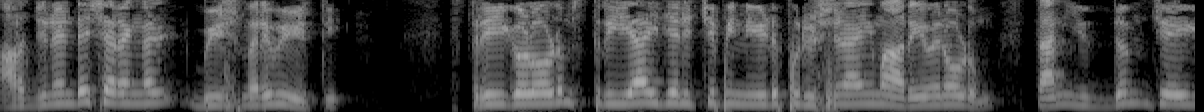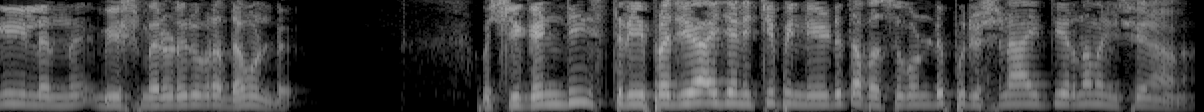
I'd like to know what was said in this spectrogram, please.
അർജുനന്റെ ശരങ്ങൾ ഭീഷ്മരെ വീഴ്ത്തി. സ്ത്രീകളോടും സ്ത്രീയായി ജനിച്ച് പിന്നീട് പുരുഷനായി മാറിയവനോടും താൻ യുദ്ധം ചെയ്യുകയില്ലെന്ന് ഭീഷ്മരുടെ ഒരു വ്രതമുണ്ട്. ശിഖണ്ഡി സ്ത്രീ പ്രജയായി ജനിച്ച് പിന്നീട് തപസ്സുകൊണ്ട് പുരുഷനായി തീർന്ന മനുഷ്യനാണ്.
